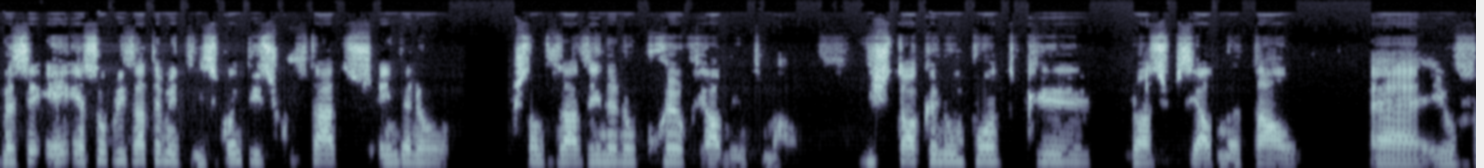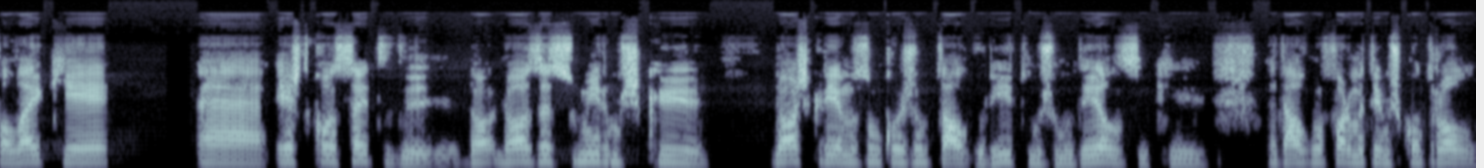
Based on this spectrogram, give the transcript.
mas é, é sobre exatamente isso. Quando dizes que os dados ainda não, questão dos dados ainda não correu realmente mal. Isto toca num ponto que no nosso especial de Natal uh, eu falei, que é uh, este conceito de nós assumirmos que nós criamos um conjunto de algoritmos, modelos e que de alguma forma temos controle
